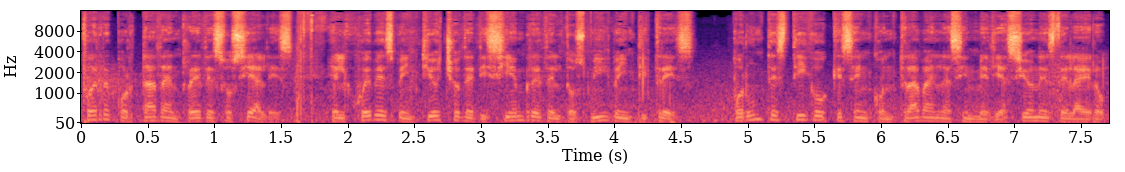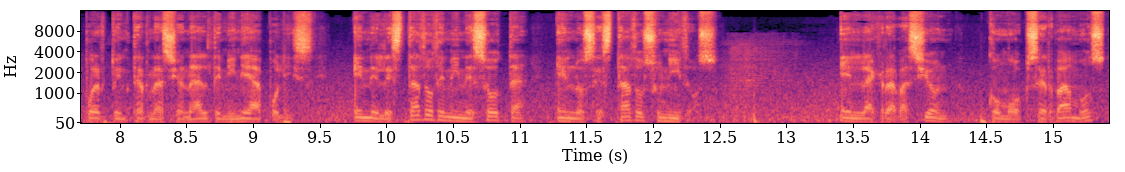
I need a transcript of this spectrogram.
fue reportada en redes sociales el jueves 28 de diciembre del 2023 por un testigo que se encontraba en las inmediaciones del Aeropuerto Internacional de Minneapolis, en el estado de Minnesota, en los Estados Unidos. En la grabación, como observamos,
